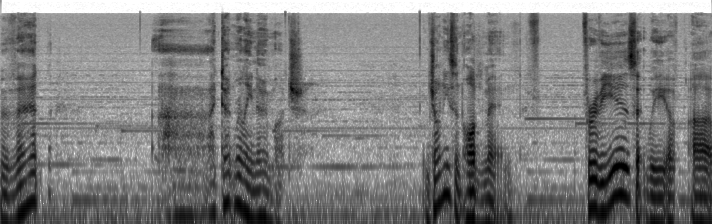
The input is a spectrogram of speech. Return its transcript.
That... Uh, I don't really know much. Johnny's an odd man. For the years that we have uh,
